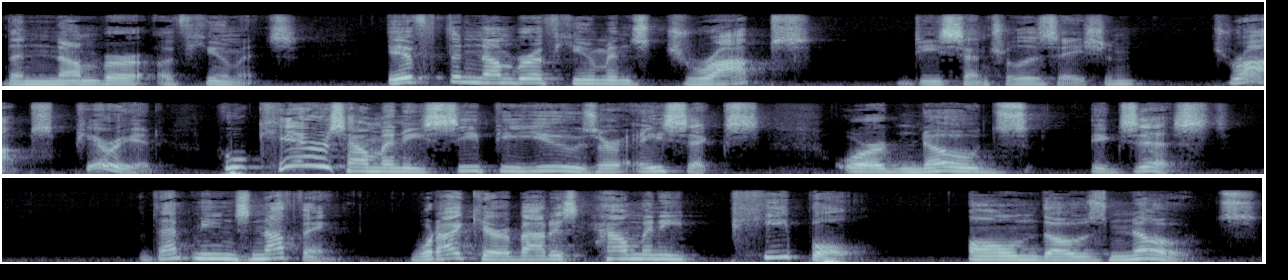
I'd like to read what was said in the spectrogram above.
the number of humans. If the number of humans drops, decentralization drops, period. Who cares how many CPUs or ASICs or nodes exist? That means nothing. What I care about is how many people own those nodes,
